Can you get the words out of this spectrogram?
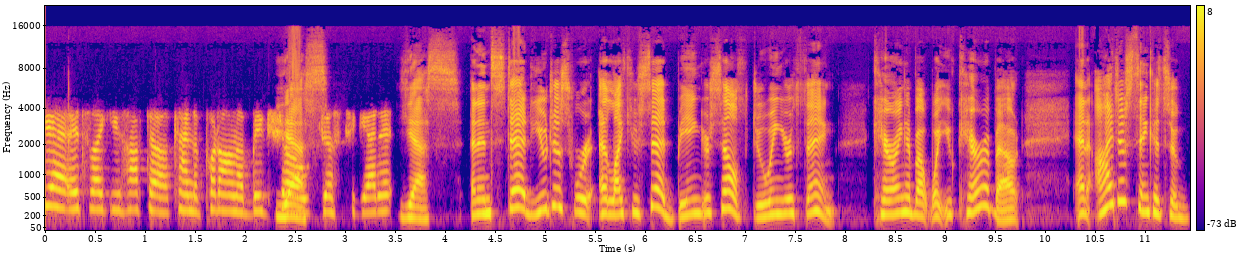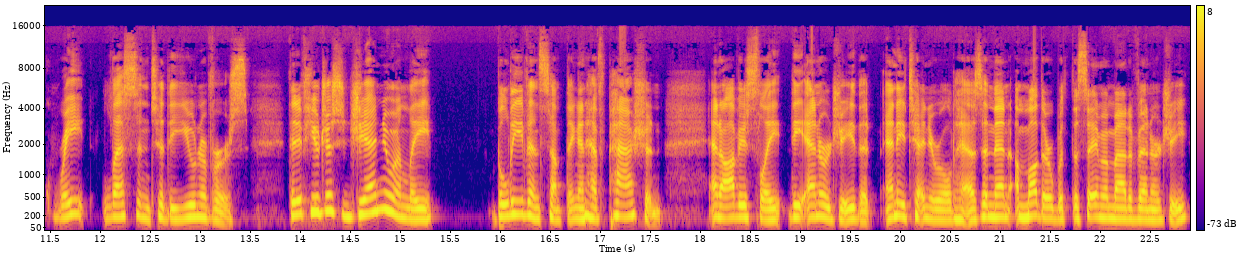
Yeah, it's like you have to kind of put on a big show Yes. just to get it. Yes. And instead, you just were, like you said, being yourself, doing your thing, caring about what you care about. And I just think it's a great lesson to the universe that if you just genuinely believe in something and have passion, and obviously the energy that any 10 year old has, and then a mother with the same amount of energy,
